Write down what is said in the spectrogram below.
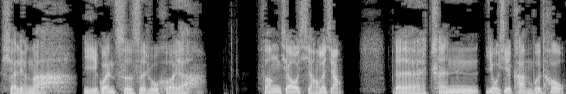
玄灵啊，你观此子如何呀？房乔想了想。呃，臣有些看不透。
